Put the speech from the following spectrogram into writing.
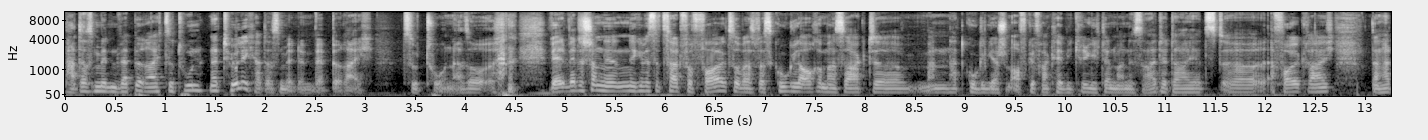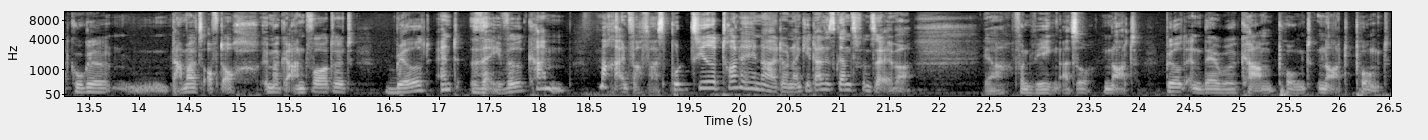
Hat das mit dem Webbereich zu tun? Natürlich hat das mit dem Webbereich zu tun. Also wer, wer das schon eine, gewisse Zeit verfolgt, sowas, was Google auch immer sagt, man hat Google ja schon oft gefragt, hey, wie kriege ich denn meine Seite da jetzt äh, erfolgreich? Dann hat Google damals oft auch immer geantwortet, build and they will come. Mach einfach was, produziere tolle Inhalte und dann geht alles ganz von selber. Ja, von wegen, also not. Build and they will come, Punkt, not, Punkt.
